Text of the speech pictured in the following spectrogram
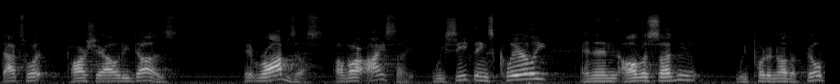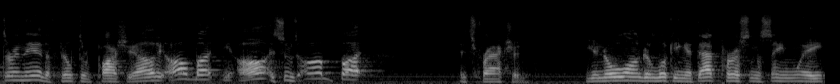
That's what partiality does. It robs us of our eyesight. We see things clearly, and then all of a sudden, we put another filter in there, the filter of partiality. Oh, but, oh, as soon as, oh, but, it's fractured. You're no longer looking at that person the same way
